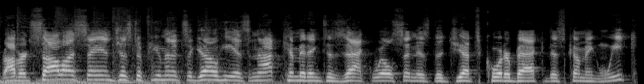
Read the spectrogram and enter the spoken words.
Robert Saleh saying just a few minutes ago he is not committing to Zach Wilson as the Jets quarterback this coming week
